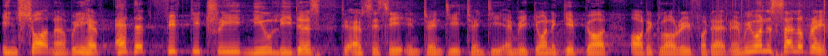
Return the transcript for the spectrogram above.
In short, now, we have added 53 new leaders to FCC in 2020, and we want to give God all the glory for that. And we want to celebrate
